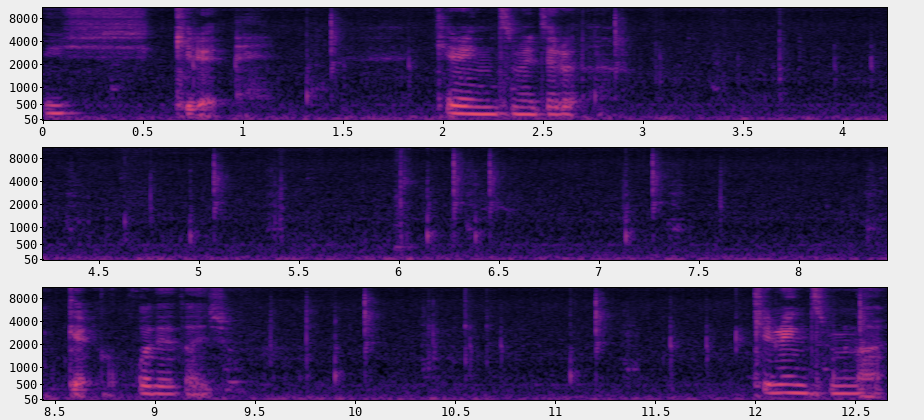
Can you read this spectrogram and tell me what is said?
よしきれいきれいに詰めてる。大丈夫。綺麗に積めない。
